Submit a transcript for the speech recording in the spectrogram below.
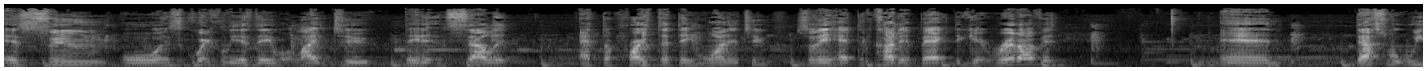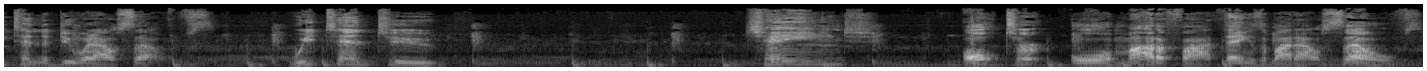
as soon or as quickly as they would like to. They didn't sell it at the price that they wanted to, so they had to cut it back to get rid of it. And that's what we tend to do with ourselves. We tend to change, alter, or modify things about ourselves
